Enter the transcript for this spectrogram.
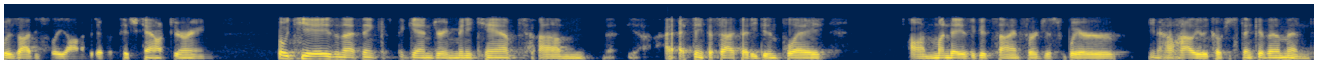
was obviously on a bit of a pitch count during OTAs, and I think again during minicamp. Um, I, I think the fact that he didn't play on Monday is a good sign for just where you know how highly the coaches think of him and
